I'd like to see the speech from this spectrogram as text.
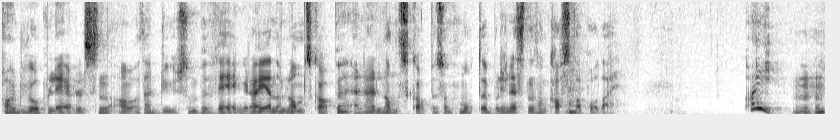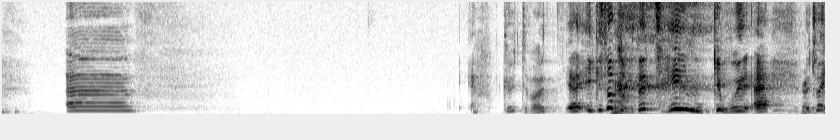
Har du opplevelsen av at det er du som beveger deg gjennom landskapet, eller er det landskapet som på en måte blir nesten sånn kasta på deg? Oi. Mhm. Eh, ja, Gud, det var jo Ikke sant, måtte jeg tenke hvor jeg, Vet du hva,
